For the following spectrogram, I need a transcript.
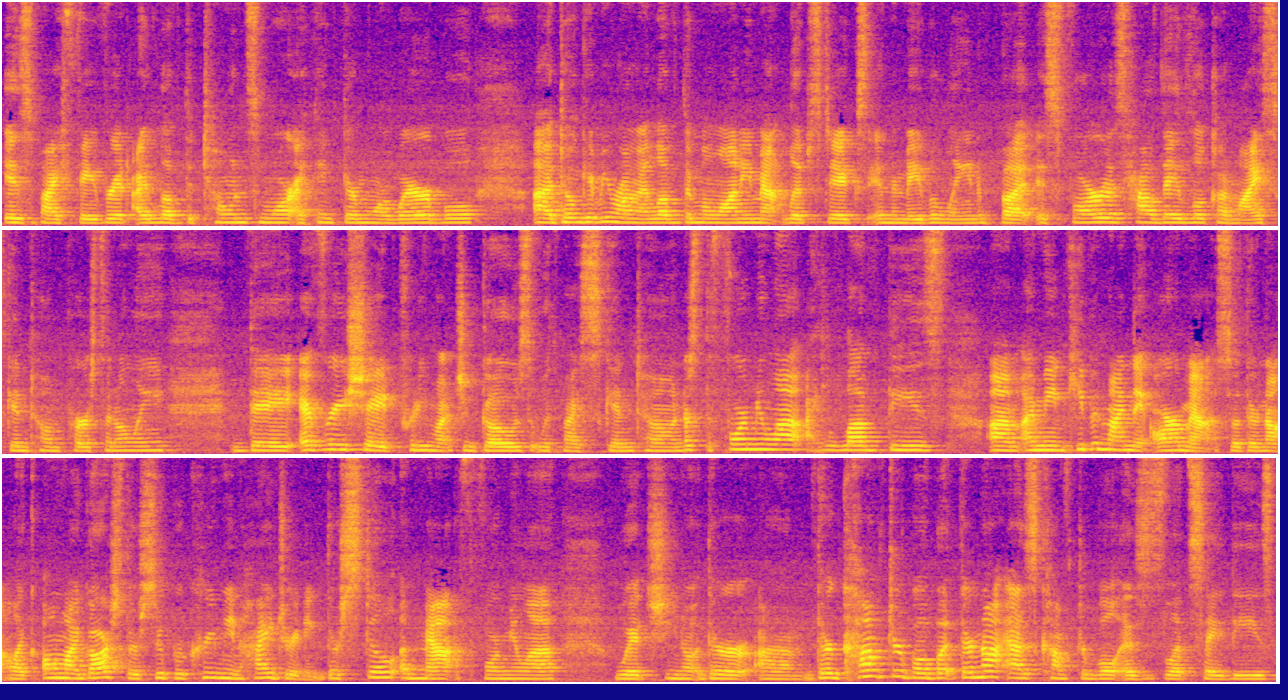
is my favorite. I love the tones more. I think they're more wearable. Uh, don't get me wrong, I love the Milani matte lipsticks and the Maybelline, but as far as how they look on my skin tone personally, they every shade pretty much goes with my skin tone. There's the formula, I love these. Um, I mean, keep in mind they are matte, so they're not like, oh my gosh, they're super creamy and hydrating. They're still a matte formula which you know they're um, they're comfortable but they're not as comfortable as let's say these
